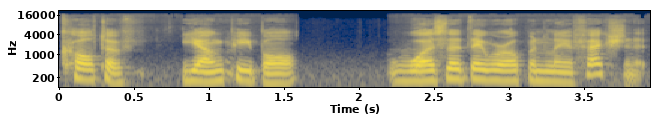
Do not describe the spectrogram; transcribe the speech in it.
cult of young people was that they were openly affectionate.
